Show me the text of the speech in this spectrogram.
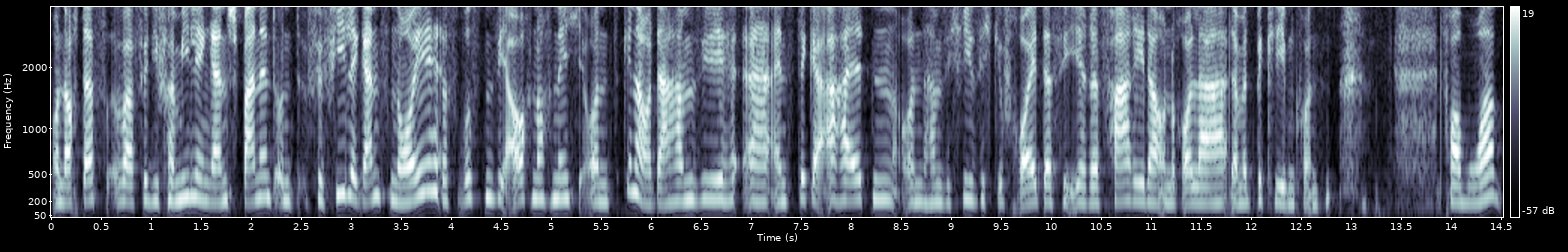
Und auch das war für die Familien ganz spannend und für viele ganz neu. Das wussten sie auch noch nicht. Und genau, da haben sie äh, einen Sticker erhalten und haben sich riesig gefreut, dass sie ihre Fahrräder und Roller damit bekleben konnten. Frau Mohr,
